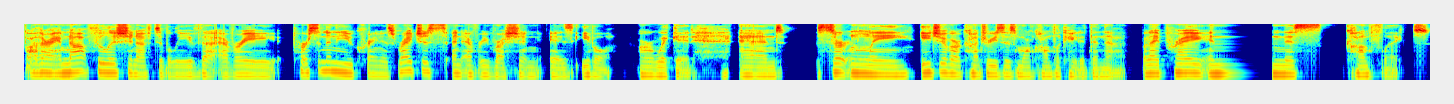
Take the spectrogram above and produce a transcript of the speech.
Father, I am not foolish enough to believe that every person in the Ukraine is righteous and every Russian is evil or wicked. And certainly each of our countries is more complicated than that. But I pray in, in this conflict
